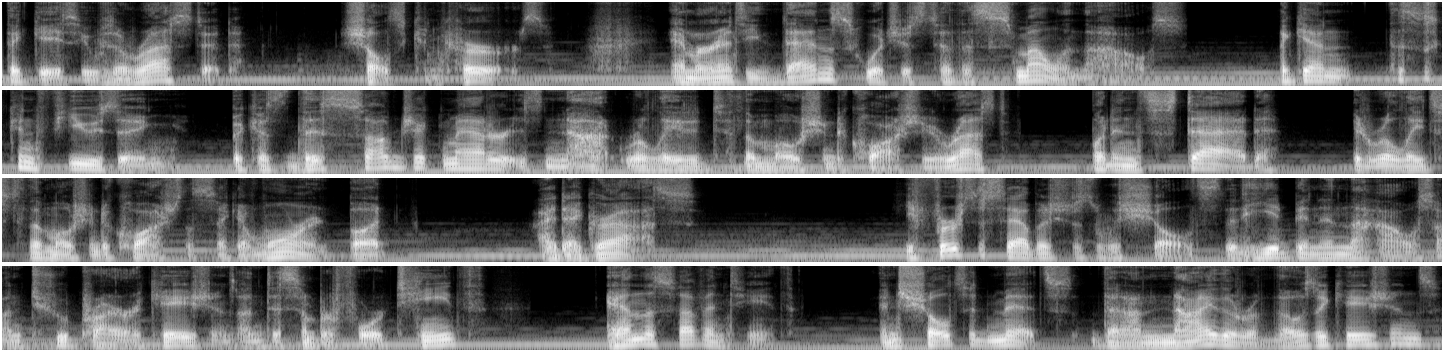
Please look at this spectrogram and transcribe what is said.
that Gacy was arrested. Schultz concurs. Amirante then switches to the smell in the house. Again, this is confusing because this subject matter is not related to the motion to quash the arrest, but instead it relates to the motion to quash the second warrant. But I digress. He first establishes with Schultz that he had been in the house on two prior occasions, on December 14th and the 17th, and Schultz admits that on neither of those occasions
